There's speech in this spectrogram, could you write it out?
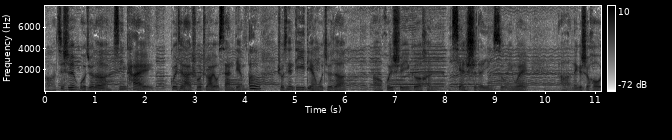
啊，其实我觉得心态归结来说主要有三点吧。嗯，首先第一点，我觉得呃会是一个很现实的因素，因为啊那个时候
